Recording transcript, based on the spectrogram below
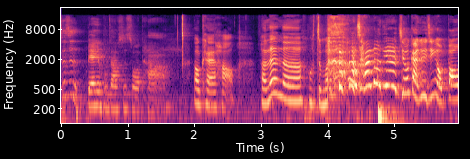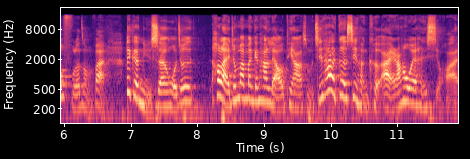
就是别人也不知道是说他。OK，好，反正呢，我怎么 我才录第二集，我感觉已经有包袱了，怎么办？那个女生，我就后来就慢慢跟她聊天啊什么，其实她的个性很可爱，然后我也很喜欢，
